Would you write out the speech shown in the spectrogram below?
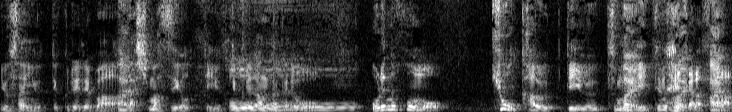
予算言ってくれればはい。出しますよって言ってくれたんだけど、おー。俺の方も今日買うっていうつもりで言ってないからさ、はい。はい。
